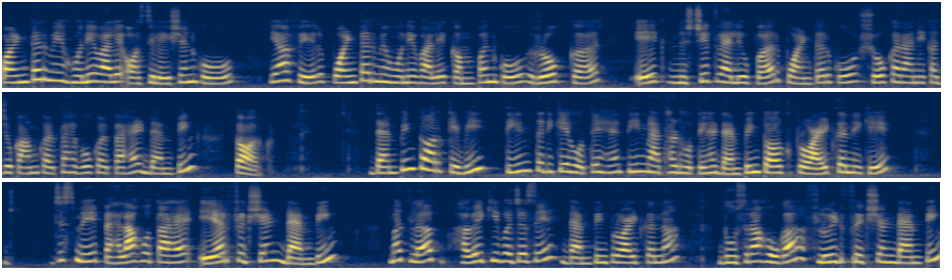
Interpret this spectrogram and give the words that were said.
पॉइंटर में होने वाले ऑसिलेशन को या फिर पॉइंटर में होने वाले कंपन को रोक कर एक निश्चित वैल्यू पर पॉइंटर को शो कराने का जो काम करता है, वो करता है डैम्पिंग टॉर्क। डैम्पिंग टॉर्क के भी तीन तरीके होते हैं, तीन मेथड होते हैं डैम्पिंग टॉर्क प्रोवाइड करने के, जिसमें पहला होता है एयर फ्रिक्शन डैम्पिंग मतलब हवे की वजह से डैम्पिंग प्रोवाइड करना। दूसरा होगा फ्लूइड फ्रिक्शन डैम्पिंग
